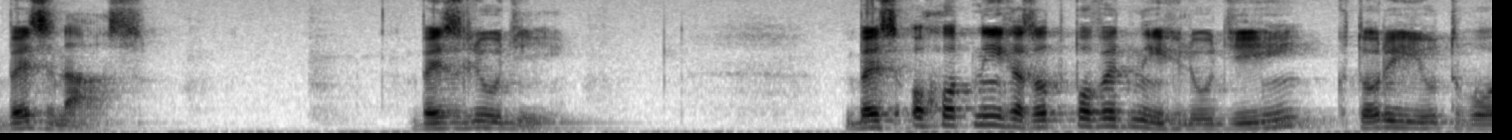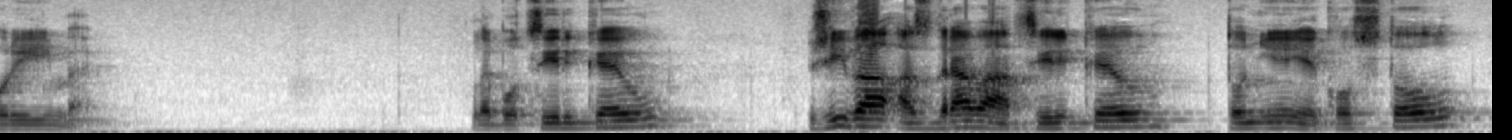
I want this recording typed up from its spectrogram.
Bez nás. Bez ľudí. Bez ochotných a zodpovedných ľudí, ktorí ju tvoríme. Lebo církev, živá a zdravá církev, to nie je kostol,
